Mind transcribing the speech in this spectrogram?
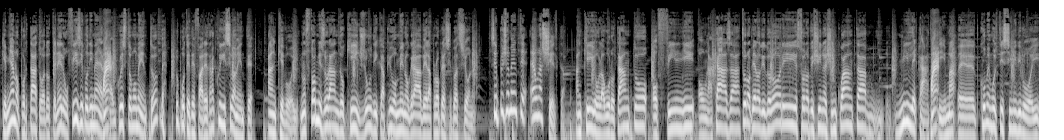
che mi hanno portato ad ottenere un fisico di merda in questo momento, beh, lo potete fare tranquillissimamente anche voi. Non sto misurando chi giudica più o meno grave la propria situazione. Semplicemente è una scelta. Anche io lavoro tanto, ho figli, ho una casa, sono pieno di dolori, sono vicino ai 50, mille cazzi, ma eh, come moltissimi di voi.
